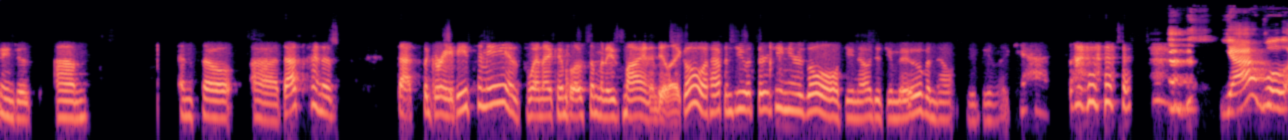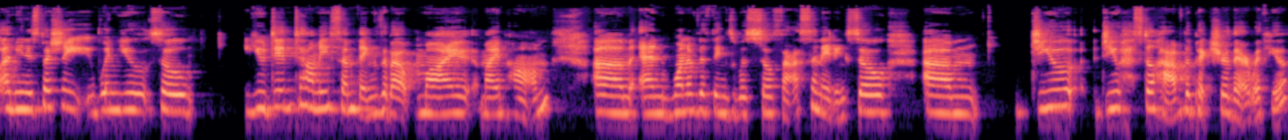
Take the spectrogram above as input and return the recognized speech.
changes. Um, and so uh, that's kind of that's the gravy to me is when I can blow somebody's mind and be like, "Oh, what happened to you at 13 years old? You know, did you move?" And they'll, they'll be like, "Yeah." yeah, well, I mean, especially when you so you did tell me some things about my my palm, um, and one of the things was so fascinating. So, um, do you do you still have the picture there with you?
